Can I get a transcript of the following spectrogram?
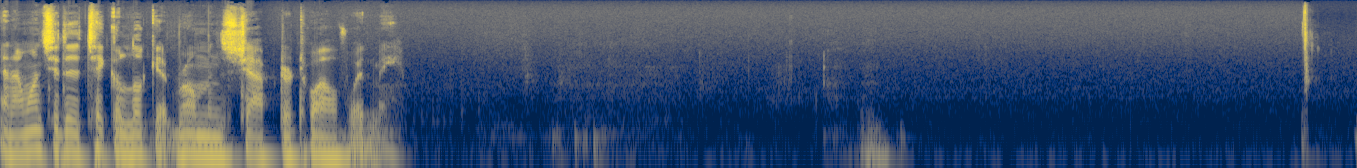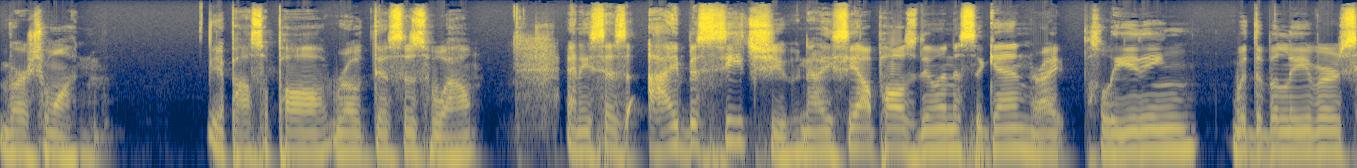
and I want you to take a look at Romans chapter 12 with me. Verse 1. The Apostle Paul wrote this as well. And he says, I beseech you. Now, you see how Paul's doing this again, right? Pleading with the believers,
